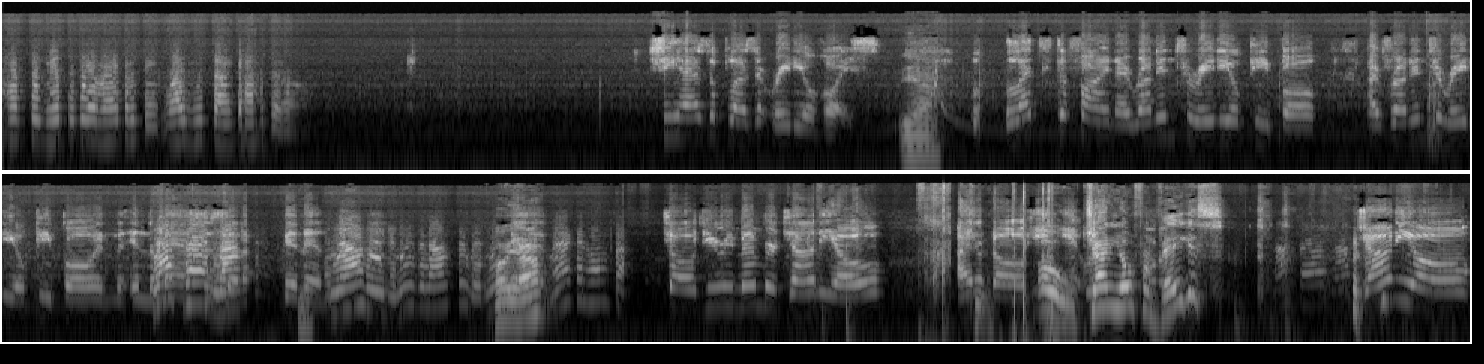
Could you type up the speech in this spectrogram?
and I have to admit that the American people wasn't thanked after all. She has a pleasant radio voice. Yeah. Let's define. I run into radio people. I've run into radio people in the, in the Not bad, masses not- that I've been in. And now here's your news announcer with Oh, yeah? American Home So, do you remember Johnny O? I don't know. He, Oh, it Johnny O from Vegas? Not bad, not Johnny O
